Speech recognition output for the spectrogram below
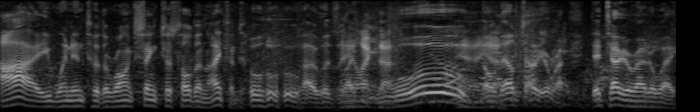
I went into the wrong sink, just hold a knife, and ooh, I was They like, like that. whoa! Yeah, no, yeah. they'll tell you right. They tell you right away.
